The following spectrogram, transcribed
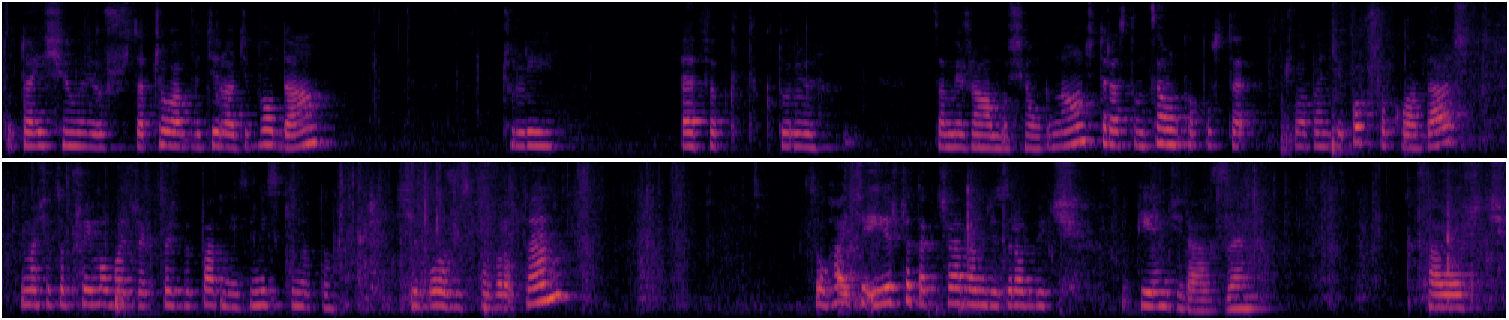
Tutaj się już zaczęła wydzielać woda, czyli efekt, który zamierzałam osiągnąć. Teraz tą całą kapustę trzeba będzie poprzekładać. Nie ma się co przejmować, że jak coś wypadnie z miski, no to się włoży z powrotem. Słuchajcie, i jeszcze tak trzeba będzie zrobić 5 razy. Całość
